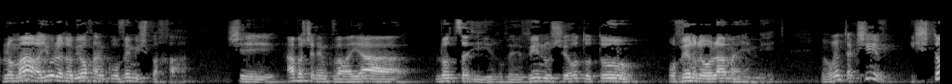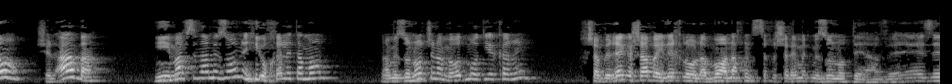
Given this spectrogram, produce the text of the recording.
כלומר, היו לרבי יוחנן קרובי משפחה, שאבא שלהם כבר היה לא צעיר, והבינו שאו-טו-טו עובר לעולם האמת, ואומרים, תקשיב, אשתו של אבא היא מפסדה מזוני, היא אוכלת המון, והמזונות שלה מאוד מאוד יקרים. עכשיו, ברגע שאבא ילך לעולמו, אנחנו נצטרך לשלם את מזונותיה, וזה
